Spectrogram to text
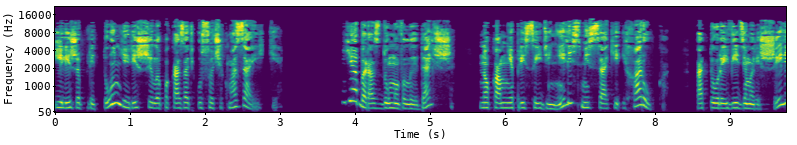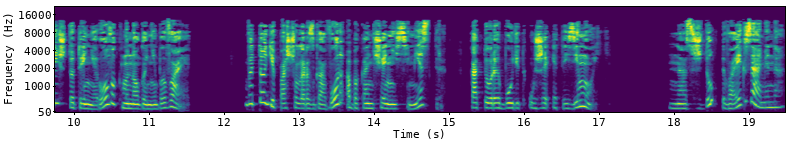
Или же Плетунья решила показать кусочек мозаики? Я бы раздумывала и дальше, но ко мне присоединились Мисаки и Харука, которые, видимо, решили, что тренировок много не бывает. В итоге пошел разговор об окончании семестра которая будет уже этой зимой. Нас ждут два экзамена,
